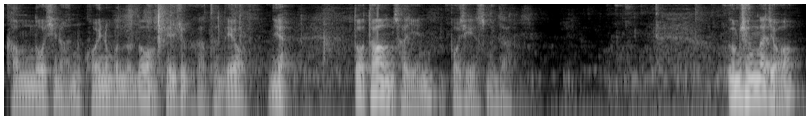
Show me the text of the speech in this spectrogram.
감도시는 고이는 분들도 계실 것 같은데요. 예, 또 다음 사진 보시겠습니다. 엄청나죠?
